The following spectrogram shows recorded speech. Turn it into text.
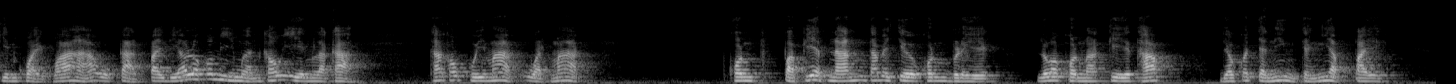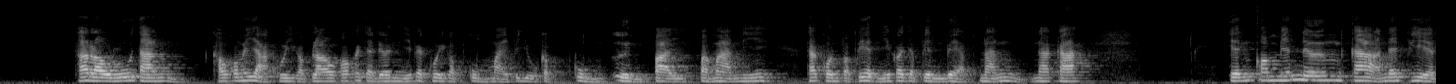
กินไขว่คว้าหาโอกาสไปเดี๋ยวเราก็มีเหมือนเขาเองล่ะค่ะ ถ้าเขาคุยมากอวดมาก คนประเภทนั้นถ้าไปเจอคนเบรก หรือว่าคนมาเกทับ เดี๋ยวก็จะนิ่งจะเงียบไป ถ้าเรารู้ทันเขาก็ไม่อยากคุยกับเรา เขาก็จะเดินหนีไปคุยกับกลุ่มใหม่ไปอยู่กับกลุ่มอื่นไปประมาณนี้ ถ้าคนประเภทนี้ก็จะเป็นแบบนั้นนะคะ เห็นคอมเมนต์หนึ่งค่ะในเพจ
